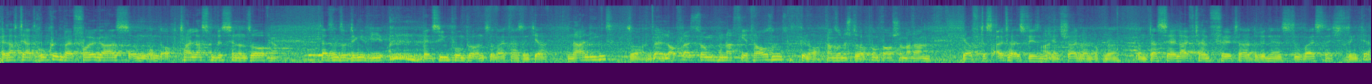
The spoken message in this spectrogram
Er sagt, er hat Ruckeln bei Vollgas und, und auch Teillast ein bisschen und so. Da sind so Dinge wie Benzinpumpe und so weiter, sind ja naheliegend. So, und dann, Laufleistung 104.000. Genau. Kann so eine Spritpumpe auch schon mal dann. ja, das Alter ist wesentlich entscheidender noch. Ne? Und dass der Lifetime-Filter drin ist, du weißt nicht, singt der?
